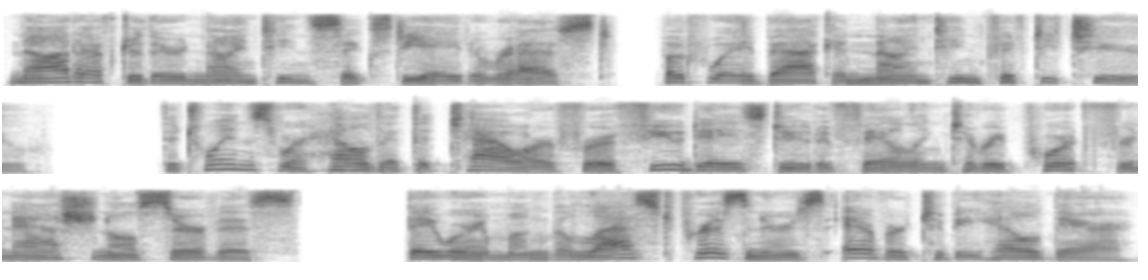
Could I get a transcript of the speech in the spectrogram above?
not after their 1968 arrest, but way back in 1952. The twins were held at the tower for a few days due to failing to report for national service. They were among the last prisoners ever to be held there.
